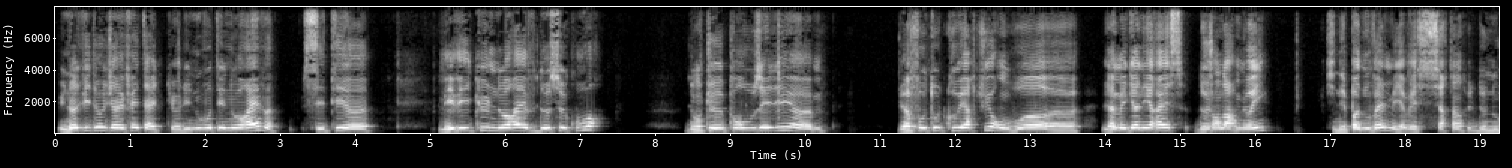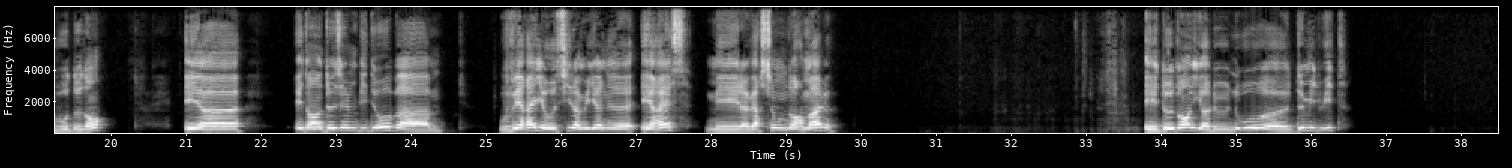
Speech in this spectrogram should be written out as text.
une autre vidéo que j'avais faite avec euh, les nouveautés de nos rêves. C'était euh, mes véhicules nos rêves de secours. Donc pour vous aider, la photo de couverture, on voit la Mégane RS de gendarmerie, qui n'est pas nouvelle, mais il y avait certains trucs de nouveau dedans. Et, et dans la deuxième vidéo, bah vous verrez, il y a aussi la Mégane euh, RS, mais la version normale. Et dedans, il y a le nouveau 2008.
